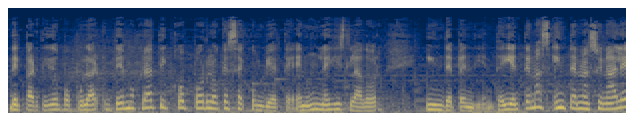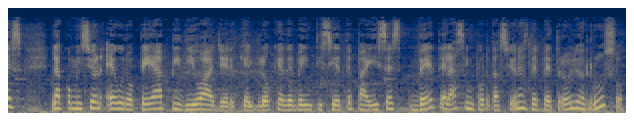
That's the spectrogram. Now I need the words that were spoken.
del Partido Popular Democrático, por lo que se convierte en un legislador independiente. Y en temas internacionales, la Comisión Europea pidió ayer que el bloque de 27 países vete las importaciones de petróleo ruso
